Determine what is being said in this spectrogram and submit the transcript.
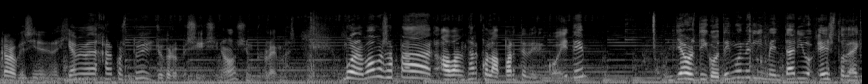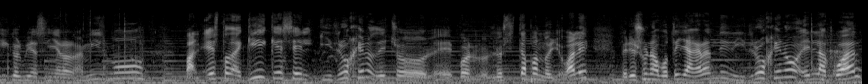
Claro que sin energía me va a dejar construir Yo creo que sí, si no, sin problemas. Bueno, vamos a avanzar con la parte del cohete. Ya os digo, tengo en el inventario Esto de aquí que os voy a enseñar ahora mismo. Vale, esto de aquí que es el hidrógeno De hecho, eh, bueno, lo estoy tapando yo, ¿vale? Pero es una botella grande de hidrógeno En la cual,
